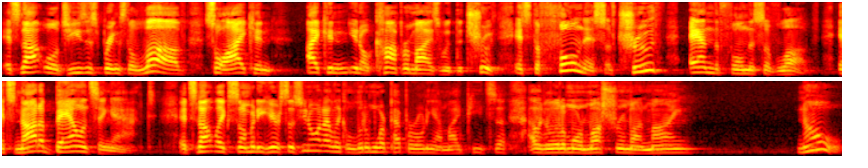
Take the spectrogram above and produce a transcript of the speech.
It's not, well, Jesus brings the love, so I can I can, you know, compromise with the truth. It's the fullness of truth and the fullness of love. It's not a balancing act. It's not like somebody here says, you know what, I like a little more pepperoni on my pizza. I like a little more mushroom on mine. No.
